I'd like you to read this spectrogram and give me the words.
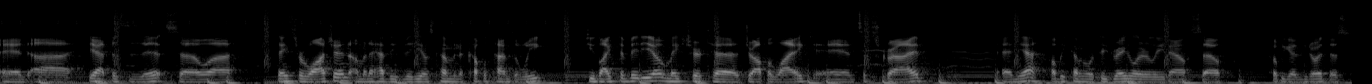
and uh, yeah, this is it. So uh, thanks for watching. I'm gonna have these videos coming a couple times a week. If you like the video, make sure to drop a like and subscribe. And yeah, I'll be coming with these regularly now. So hope you guys enjoyed this.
